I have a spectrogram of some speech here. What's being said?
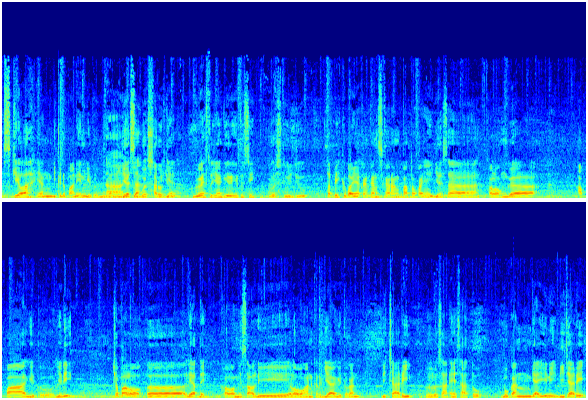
skill lah yang dikedepanin gitu bukan Nah, ijazah gue setuju. harusnya gue setuju giring itu sih. Gue setuju. Tapi kebanyakan kan sekarang patokannya ijazah kalau enggak apa gitu. Jadi coba lo eh, lihat deh kalau misal di lowongan kerja gitu kan dicari lulusan S1 bukan kayak gini dicari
